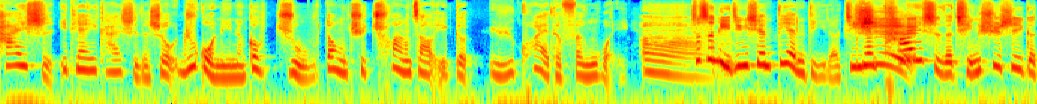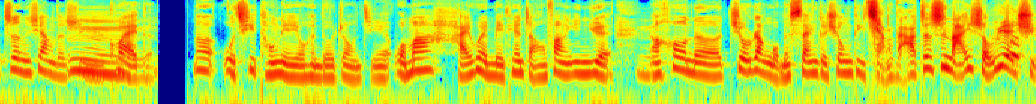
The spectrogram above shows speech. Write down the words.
一开始一天一开始的时候，如果你能够主动去创造一个愉快的氛围，嗯，就是你已经先垫底了。今天开始的情绪是一个正向的，是愉快的。那那我其实童年有很多这种经验，我妈还会每天早上放音乐，然后呢就让我们三个兄弟抢答这是哪一首乐曲，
